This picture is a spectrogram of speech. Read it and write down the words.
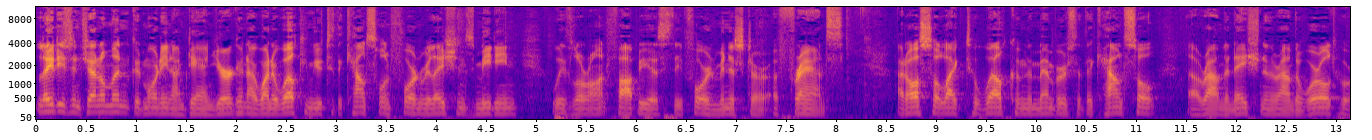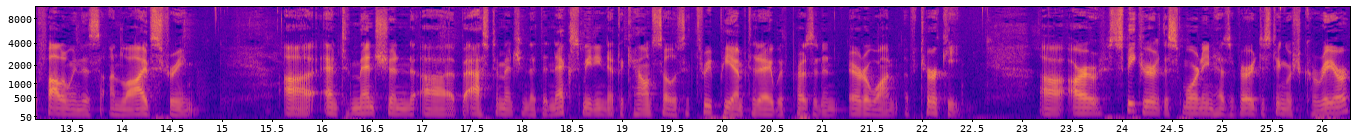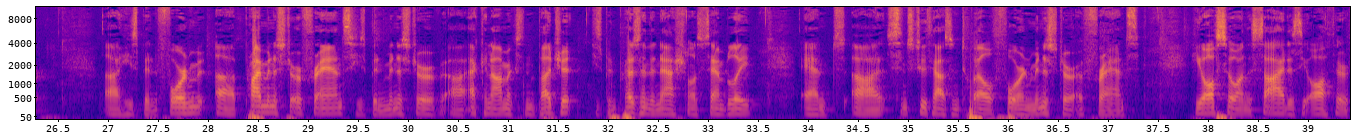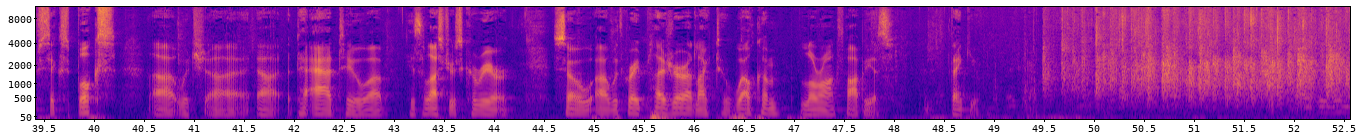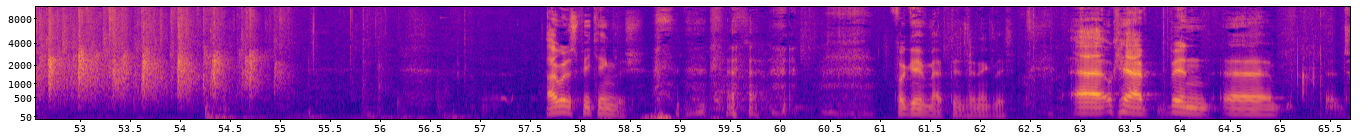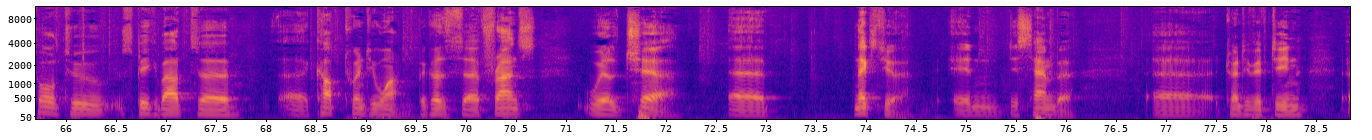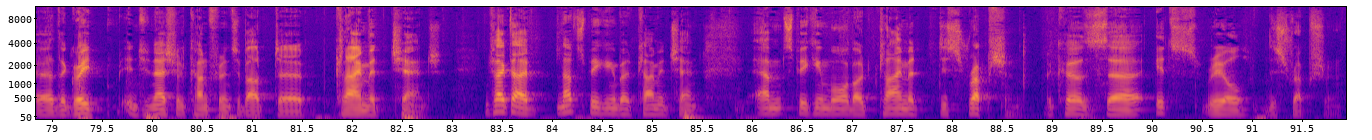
Ladies and gentlemen, good morning. I'm Dan Yergin. I want to welcome you to the Council on Foreign Relations meeting with Laurent Fabius, the Foreign Minister of France. I'd also like to welcome the members of the Council around the nation and around the world who are following this on live stream. Uh, and to mention, uh, asked to mention that the next meeting at the Council is at 3 p.m. today with President Erdogan of Turkey. Uh, our speaker this morning has a very distinguished career. Uh, he's been foreign, uh, Prime Minister of France. He's been Minister of uh, Economics and Budget. He's been President of the National Assembly, and uh, since 2012, Foreign Minister of France. He also, on the side, is the author of six books, uh, which uh, to add to his illustrious career. So, with great pleasure, I'd like to welcome Laurent Fabius. Thank you. I will speak English. Forgive my pidgin English. Uh, okay, I've been uh, told to speak about uh, uh COP21 because uh, France will chair uh, next year in December 2015 the great international conference about climate change. In fact, I'm not speaking about climate change am speaking more about climate disruption because uh, it's real disruption.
